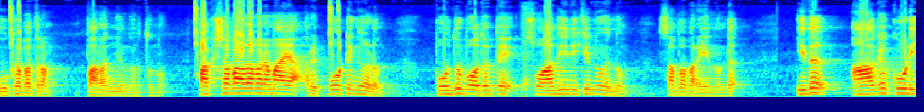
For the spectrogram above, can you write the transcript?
മുഖപത്രം പറഞ്ഞു നിർത്തുന്നു. പക്ഷപാതപരമായ റിപ്പോർട്ടിങ്ങുകളും പൊതുബോധത്തെ സ്വാധീനിക്കുന്നുവെന്നും സഭ പറയുന്നുണ്ട്. ഇത് ആകെ കൂടി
